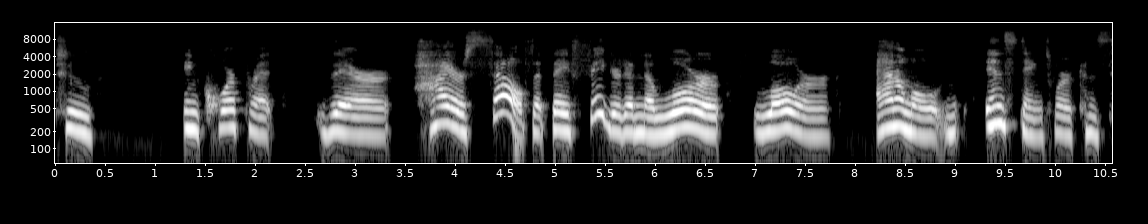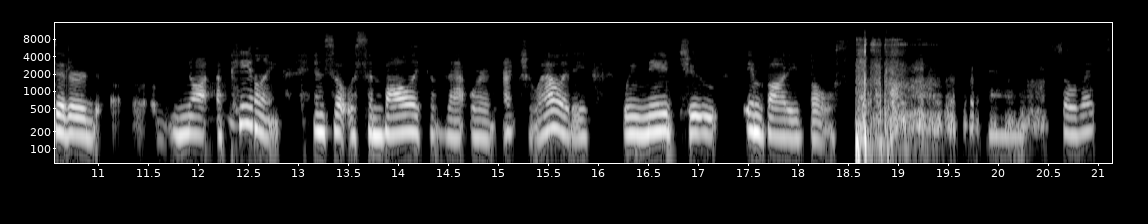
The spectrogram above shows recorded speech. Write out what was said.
to incorporate their higher self that they figured in the lower lower animal instincts were considered uh, not appealing. And so it was symbolic of that, where in actuality, we need to embody both. And so that's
